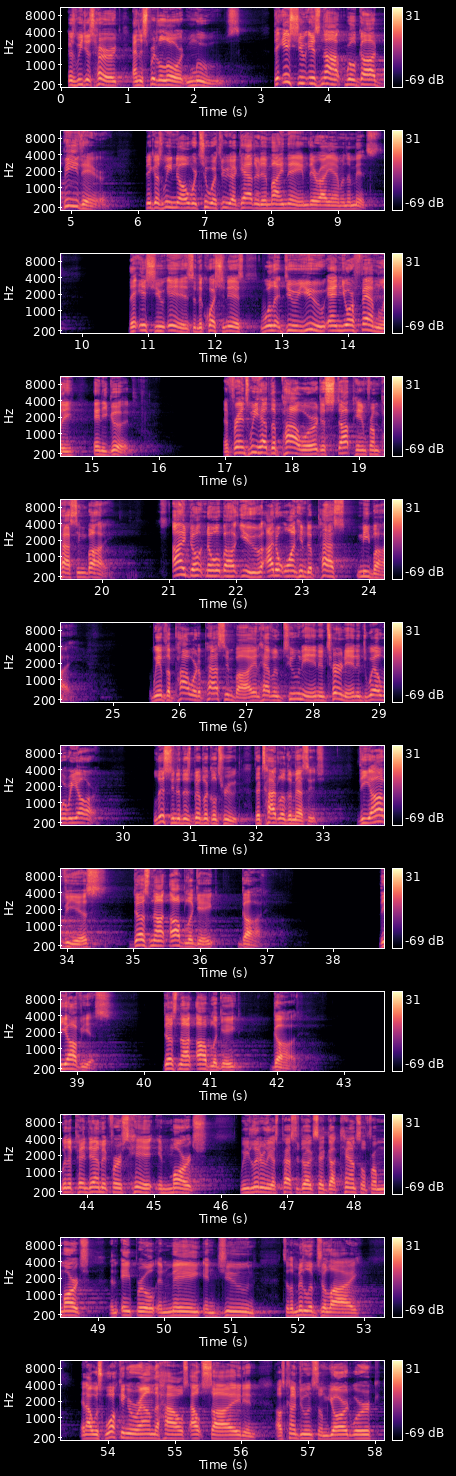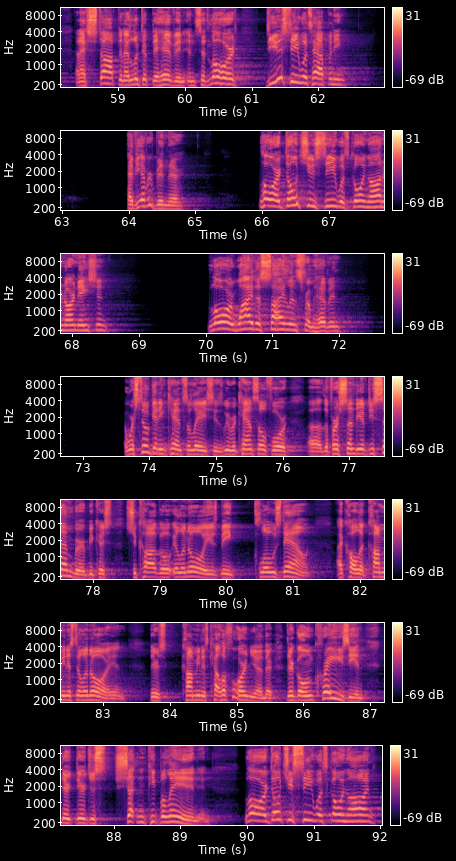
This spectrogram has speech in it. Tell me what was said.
Because we just heard, and the Spirit of the Lord moves. The issue is not, will God be there? Because we know where two or three are gathered in my name, there I am in the midst. The issue is, and the question is, will it do you and your family any good? And friends, we have the power to stop him from passing by. I don't know about you, I don't want him to pass me by. We have the power to pass him by and have him tune in and turn in and dwell where we are. Listen to this biblical truth. The title of the message The Obvious Does Not Obligate God. The obvious does not obligate God. When the pandemic first hit in March, we literally, as Pastor Doug said, got canceled from March and April and May and June to the middle of July and I was walking around the house outside and I was kind of doing some yard work. And I stopped and I looked up to heaven and said, Lord, do you see what's happening? Have you ever been there? Lord, don't you see what's going on in our nation? Lord, why the silence from heaven? And we're still getting cancellations. We were canceled for uh, the first Sunday of December because Chicago, Illinois is being closed down. I call it Communist Illinois, and there's Communist California, and they're, they're going crazy, and they're, they're just shutting people in. And Lord, don't you see what's going on?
